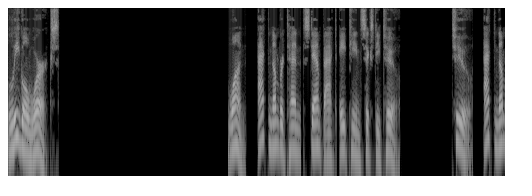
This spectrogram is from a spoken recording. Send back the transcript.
Legal works 1. Act No. 10 Stamp Act 1862. 2. Act No.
